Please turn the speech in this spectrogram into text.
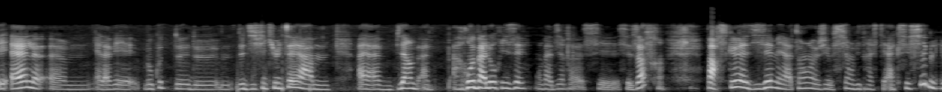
et elle, elle avait beaucoup de, de, difficultés à, à bien à revaloriser, on va dire, euh, ses, offres, parce qu'elle se disait, mais attends, j'ai aussi envie de rester accessible,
